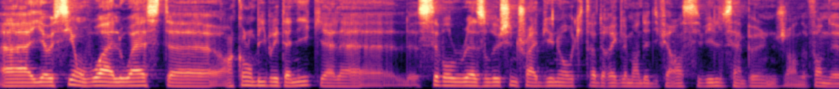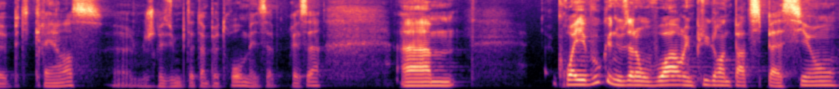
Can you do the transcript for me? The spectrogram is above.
Euh, il y a aussi, on voit à l'ouest, euh, en Colombie-Britannique, il y a le Civil Resolution Tribunal qui traite de règlements de différences civiles. C'est un peu une forme de petite créance. Euh, je résume peut-être un peu trop, mais c'est à peu près ça. Croyez-vous que nous allons voir une plus grande participation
